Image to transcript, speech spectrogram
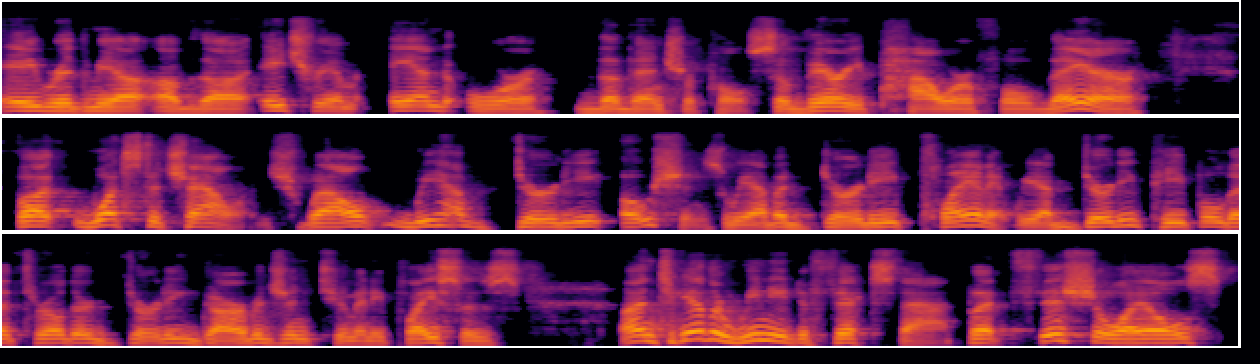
arrhythmia of the atrium and or the ventricle. So very powerful there. But what's the challenge? Well, we have dirty oceans. We have a dirty planet. We have dirty people that throw their dirty garbage in too many places. And together we need to fix that. But fish oils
